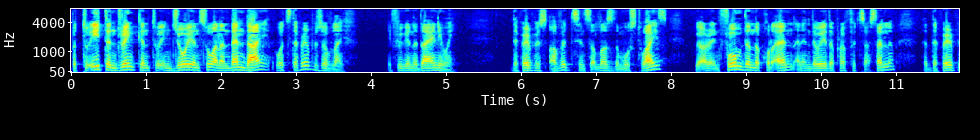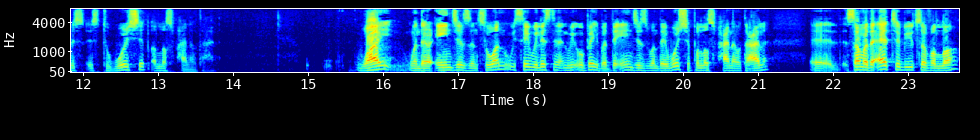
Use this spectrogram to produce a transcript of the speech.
But to eat and drink and to enjoy and so on and then die, what's the purpose of life? If you're going to die anyway. The purpose of it, since Allah is the most wise, we are informed in the Quran and in the way of the Prophet ﷺ that the purpose is to worship Allah subhanahu wa ta'ala. Why? When there are angels and so on, we say we listen and we obey. But the angels, when they worship Allah subhanahu wa ta'ala, uh, some of the attributes of Allah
